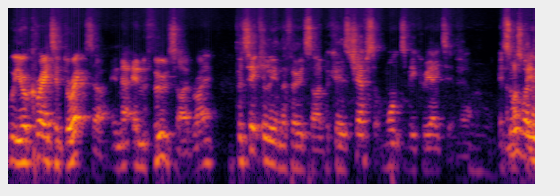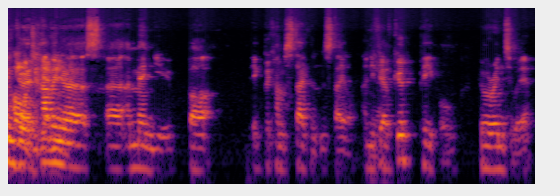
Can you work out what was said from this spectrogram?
Well, you're a creative director in that in the food side, right? particularly in the food side because chefs want to be creative. Yeah. It's It all well and good having a, a, s- a- a menu, but it becomes stagnant and stale. And if you have good people who are into it,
